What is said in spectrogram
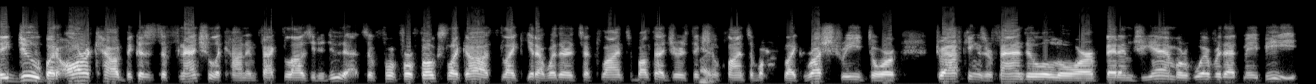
They do, but our account, because it's a financial account, in fact, allows you to do that. So for, for folks like us, like, you know, whether it's a client, multi-jurisdictional right. clients of ours, like Rush Street or DraftKings or FanDuel or BetMGM or whoever that may be,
